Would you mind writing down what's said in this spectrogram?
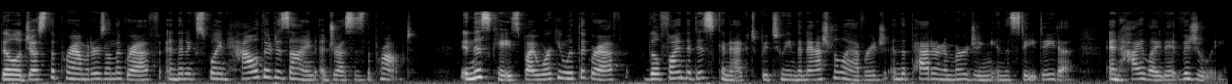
They'll adjust the parameters on the graph and then explain how their design addresses the prompt. In this case, by working with the graph, they'll find the disconnect between the national average and the pattern emerging in the state data and highlight it visually.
